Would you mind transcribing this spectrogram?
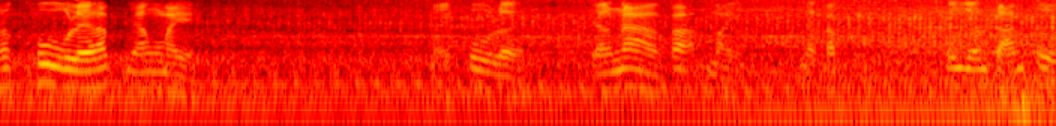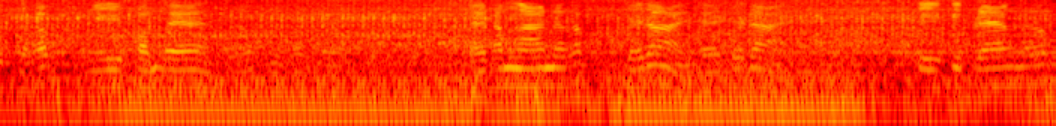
ทั้งคู่เลยครับยางใหม่ใหม่คู่เลยยางหน้าก็ใหม่นะครับเครื่องยนต์สามสูบนะครับมีคอมแอร์แอร์ทำงานนะครับใช้ได้แอร์ใช้ได้ 40แรงนะครับ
